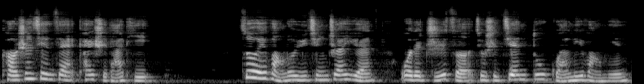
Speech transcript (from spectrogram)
考生现在开始答题。作为网络舆情专员，我的职责就是监督管理网民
